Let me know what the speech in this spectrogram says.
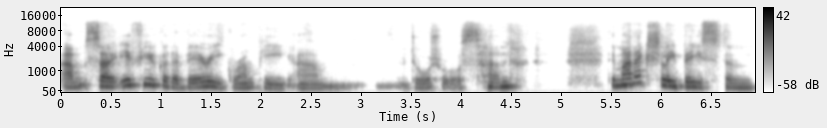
Um, so if you've got a very grumpy um, daughter or son, there might actually be some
